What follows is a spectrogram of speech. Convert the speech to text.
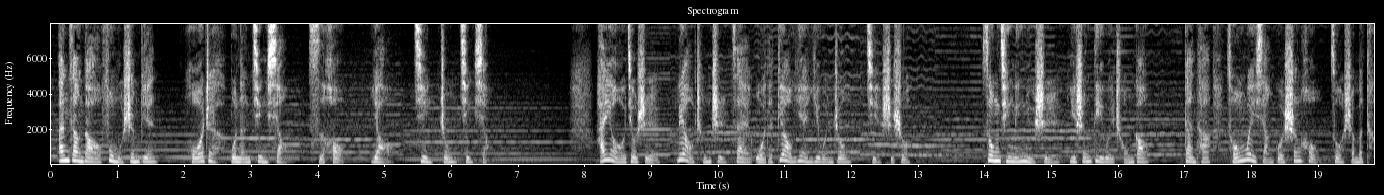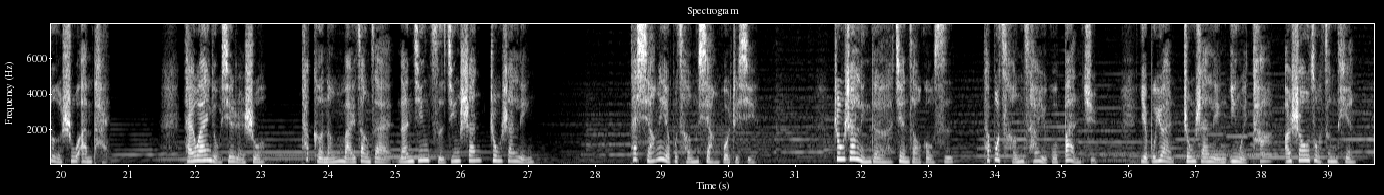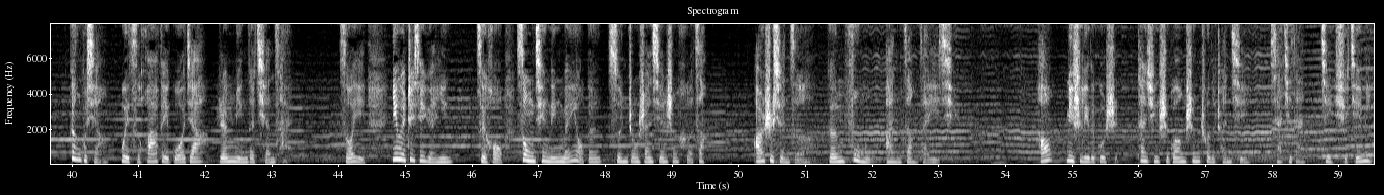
安葬到父母身边，活着不能尽孝，死后要。尽忠尽孝。还有就是廖承志在《我的吊唁》一文中解释说，宋庆龄女士一生地位崇高，但她从未想过身后做什么特殊安排。台湾有些人说，她可能埋葬在南京紫金山中山陵。她想也不曾想过这些。中山陵的建造构思。他不曾参与过半句，也不愿中山陵因为他而稍作增添，更不想为此花费国家人民的钱财。所以，因为这些原因，最后宋庆龄没有跟孙中山先生合葬，而是选择跟父母安葬在一起。好，密室里的故事，探寻时光深处的传奇，下期咱继续揭秘。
